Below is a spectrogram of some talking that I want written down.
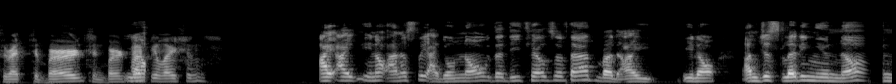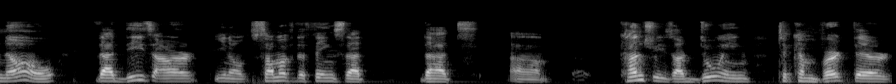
threat to birds and bird You know- populations? I, I, you know, honestly, I don't know the details of that, but I, you know, I'm just letting you know know that these are, you know, some of the things that that um, countries are doing to convert their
